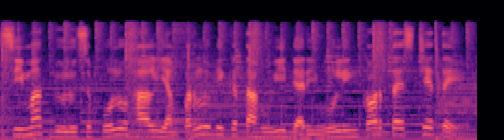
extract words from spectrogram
simak dulu 10 hal yang perlu diketahui dari Wuling Cortez CT.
